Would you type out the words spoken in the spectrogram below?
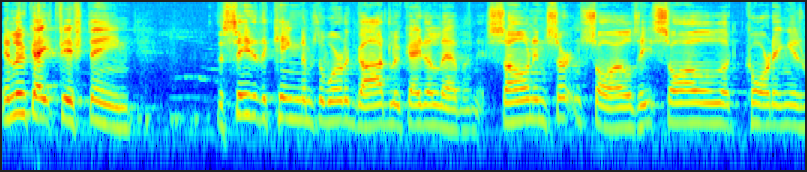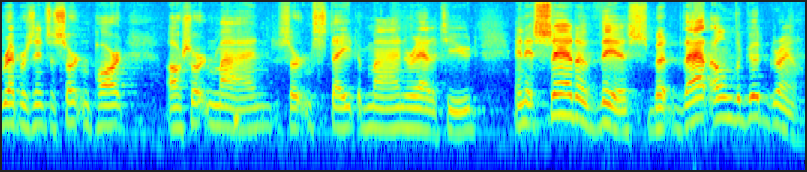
In Luke 8 15, the seed of the kingdom is the word of God, Luke 8 11. It's sown in certain soils. Each soil, according, is represents a certain part or certain mind, a certain state of mind or attitude. And it's said of this, but that on the good ground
